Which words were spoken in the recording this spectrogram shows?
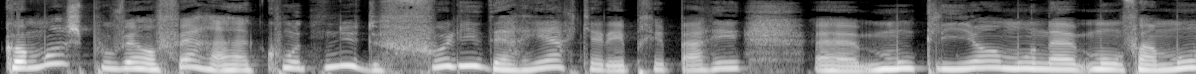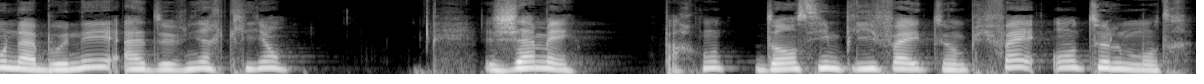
comment je pouvais en faire un contenu de folie derrière qui allait préparer euh, mon client, mon, mon, enfin mon abonné à devenir client. Jamais. Par contre, dans Simplify to Amplify, on te le montre.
